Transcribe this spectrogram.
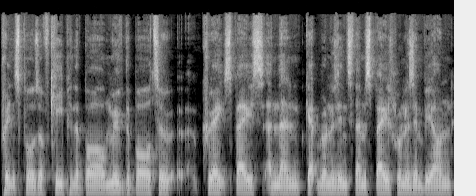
principles of keeping the ball, move the ball to uh, create space, and then get runners into them space, runners in beyond.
